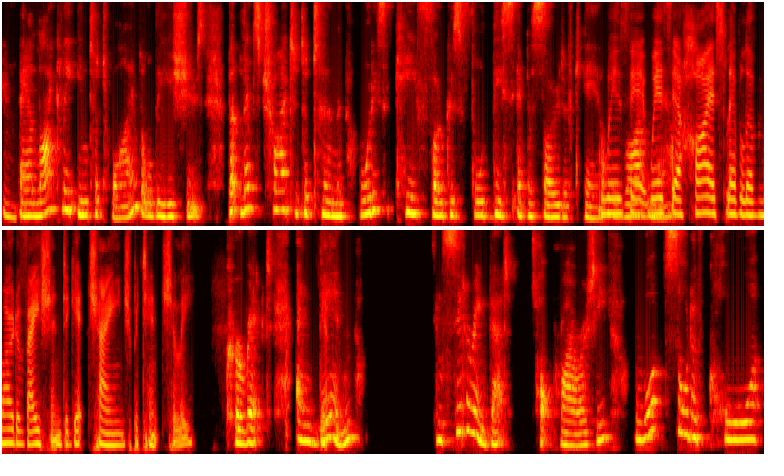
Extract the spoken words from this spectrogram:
Mm. They are likely intertwined, all the issues, but let's try to determine what is a key focus for this episode of care. Where's right their where's their highest level of motivation to get change potentially? Correct. And then yep. considering that top priority, what sort of core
